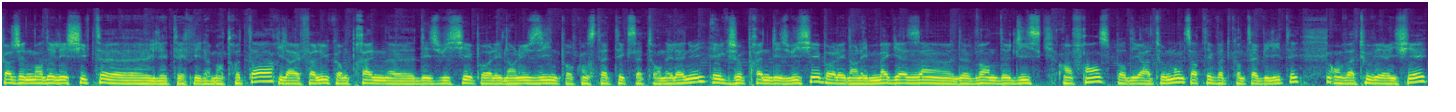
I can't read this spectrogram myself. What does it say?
Quand j'ai demandé les shifts, euh, il était évidemment trop tard. Il aurait fallu qu'on prenne euh, des huissiers pour aller dans l'usine pour constater que ça tournait la nuit et que je prenne des huissiers pour aller dans les magasins de vente de disques en France pour dire à tout le monde sortez votre comptabilité, on va tout vérifier.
